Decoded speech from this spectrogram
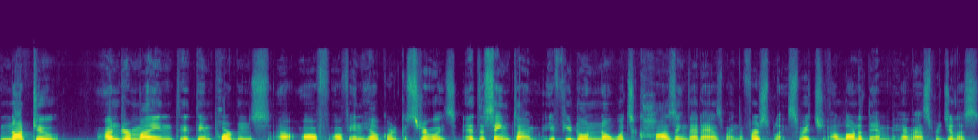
not to undermine the, the importance uh, of, of inhaled corticosteroids at the same time if you don't know what's causing that asthma in the first place which a lot of them have aspergillus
